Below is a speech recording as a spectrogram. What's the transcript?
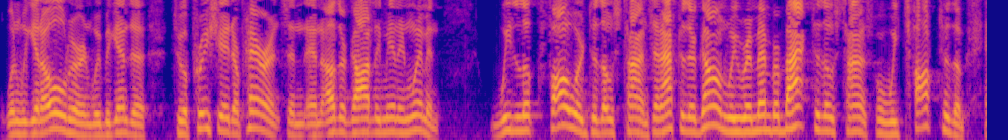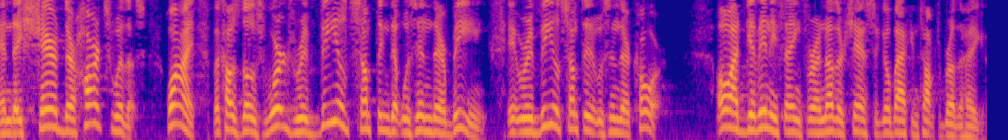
when we get older and we begin to, to appreciate our parents and, and other godly men and women, we look forward to those times. And after they're gone, we remember back to those times where we talked to them and they shared their hearts with us. Why? Because those words revealed something that was in their being. It revealed something that was in their core. Oh, I'd give anything for another chance to go back and talk to Brother Hagin.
